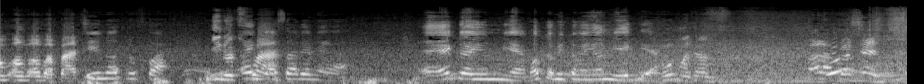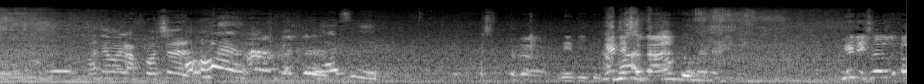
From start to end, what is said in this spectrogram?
on, va- on va partir. Une autre fois. Une autre fois. Bon, madame. À la prochaine. Madame, à la prochaine. Merci. À- il y a Maybe Kéde ṣọ́gá kéde ṣọ́gá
